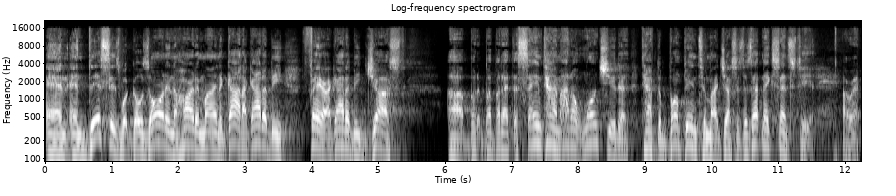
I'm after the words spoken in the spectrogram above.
And, and this is what goes on in the heart and mind of God. I got to be fair. I got to be just. Uh, but, but, but at the same time, I don't want you to, to have to bump into my justice. Does that make sense to you? All right.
